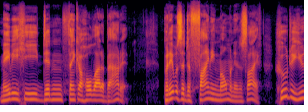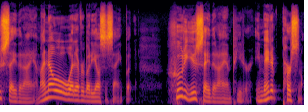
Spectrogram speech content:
Maybe he didn't think a whole lot about it, but it was a defining moment in his life. Who do you say that I am? I know what everybody else is saying, but who do you say that I am, Peter? He made it personal.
